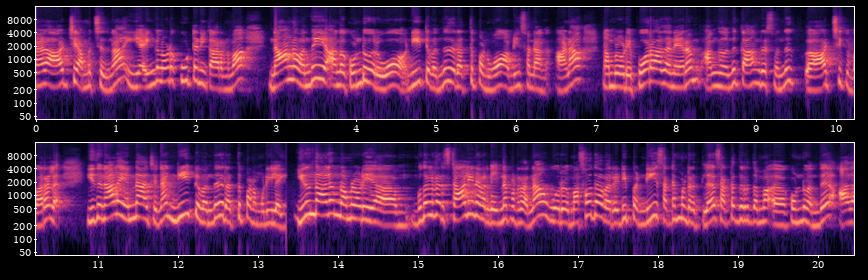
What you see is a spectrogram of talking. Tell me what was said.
மேலே ஆட்சி அமைச்சதுன்னா எங்களோட கூட்டணி காரணமாக நாங்கள் வந்து அங்கே கொண்டு வருவோம் நீட்டை வந்து ரத்து பண்ணுவோம் அப்படின்னு சொன்னாங்க. ஆனால் நம்மளுடைய போராத நேரம் அங்கே வந்து காங்கிரஸ் வந்து ஆட்சிக்கு வரலை. இதனால என்ன ஆச்சுன்னா நீட்டு வந்து ரத்து பண்ண முடியல. இருந்தாலும் நம்மளுடைய முதல்வர் ஸ்டாலின் அவர்கள் என்ன பண்ணுறாருன்னா ஒரு மசோதாவை ரெடி பண்ணி சட்டமன்றத்தில் சட்ட திருத்தமாக கொண்டு வந்து அதை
